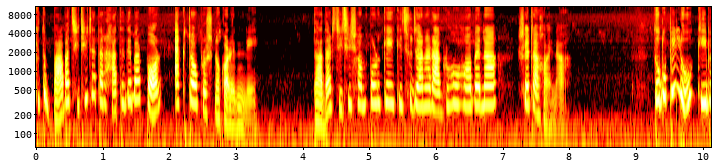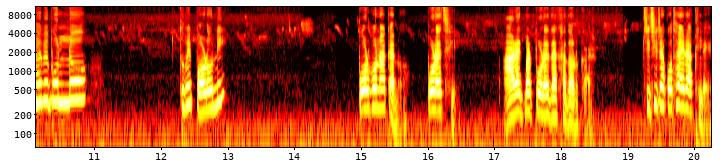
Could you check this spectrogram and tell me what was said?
কিন্তু বাবা চিঠিটা তার হাতে দেবার পর একটাও প্রশ্ন করেননি। দাদার চিঠি সম্পর্কে কিছু জানার আগ্রহ হবে না, সেটা হয় না। তবু পিলু কি ভেবে বলল, তুমি পড়নি? পড়ব না কেন? পড়েছি। আর একবার পড়ে দেখা দরকার। চিঠিটা কোথায় রাখলে?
